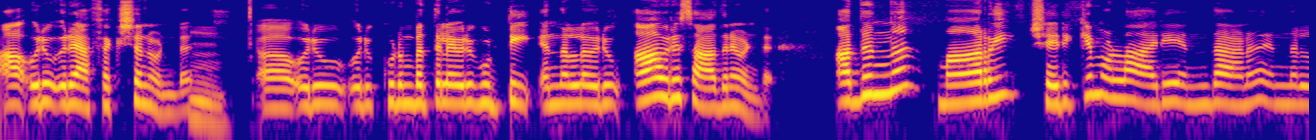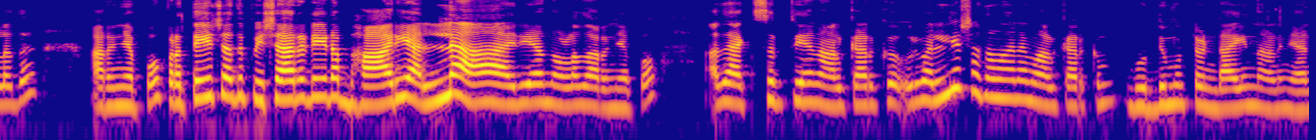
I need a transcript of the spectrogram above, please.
ആ ഒരു ഒരു അഫെക്ഷൻ ഉണ്ട്. ഒരു ഒരു കുടുംബത്തിലെ ഒരു കുട്ടി എന്നുള്ള ഒരു ആ ഒരു സാധനമുണ്ട്. അതിന്ന് മാറി ശരിക്കുമുള്ള ആര്യ എന്താണ് എന്നുള്ളത് അറിഞ്ഞപ്പോൾ പ്രത്യേകിച്ച് അത് പിഷാരടിയുടെ ഭാര്യ അല്ല ആ ആര്യ എന്നുള്ളത് അറിഞ്ഞപ്പോൾ അത് അക്സെപ്റ്റ് ചെയ്യാൻ ആൾക്കാർക്ക് ഒരു വലിയ ശതമാനം ആൾക്കാർക്കും ബുദ്ധിമുട്ടുണ്ടായി എന്നാണ് ഞാൻ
